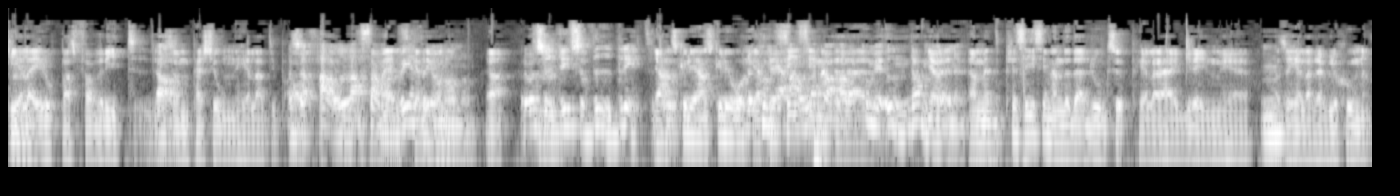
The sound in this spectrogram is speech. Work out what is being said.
hela Europas favorit Ja. liksom, person i hela typ Alltså Afrika. alla De samarbetade med honom. Ja. Det, var så, det är så vidrigt. Ja, han skulle, han skulle ju åka precis alla innan det alla där... kommer ju undan jag nu. Ja, men precis innan det där drogs upp, hela det här grejen med, Mm. alltså hela revolutionen.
